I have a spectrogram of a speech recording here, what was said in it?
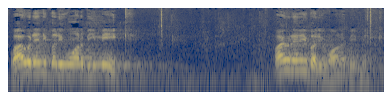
Why would anybody want to be meek? Why would anybody want to be meek?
